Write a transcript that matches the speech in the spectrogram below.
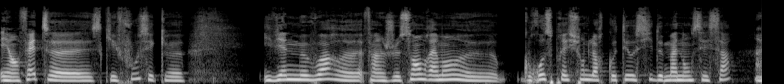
Et en fait, euh, ce qui est fou, c'est que ils viennent me voir. euh, Enfin, je sens vraiment euh, grosse pression de leur côté aussi de m'annoncer ça. Ouais.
